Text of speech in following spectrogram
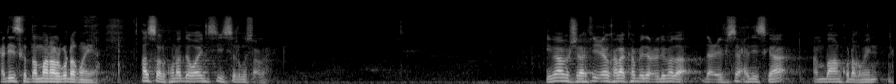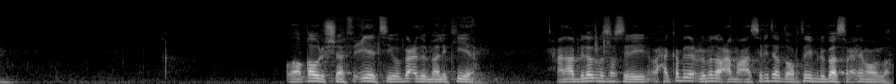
Xadiiska dambana lagu dhaqmaya. Asalkuna de waa in lagu socdo. Imaam shaafici oo kale ka mid a culimada daciifisa xadiiska amba aan ku dhaqmin waa qowl shaaficiyati wa bacd lmalikiya xanaabiladuna saas leeyihiin waxaa ka mid a culimada mucaasiriinta doortay ibnu bas raximah llah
